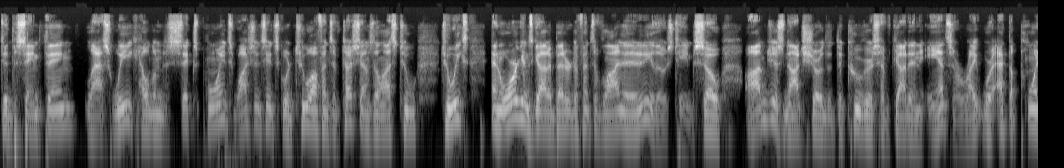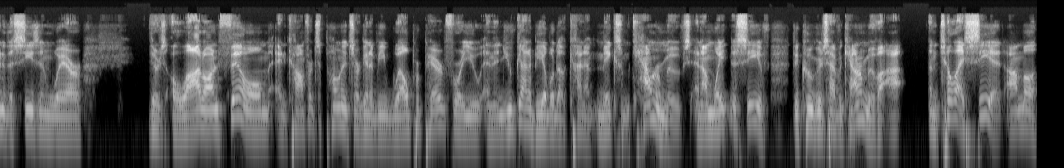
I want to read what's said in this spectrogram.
did the same thing last week, held them to six points. Washington State scored two offensive touchdowns in the last two two weeks, and Oregon's got a better defensive line than any of those teams. So I'm just not sure that the Cougars have got an answer. Right, we're at the point of the season where there's a lot on film and conference opponents are going to be well prepared for you and then you've got to be able to kind of make some counter moves. And i'm waiting to see if the cougars have a counter move. I, until i see it i'm a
